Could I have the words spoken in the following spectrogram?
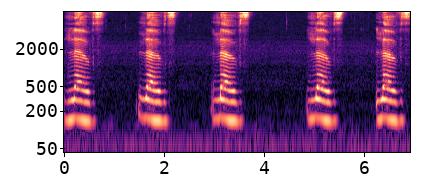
loves loves loves loves loves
